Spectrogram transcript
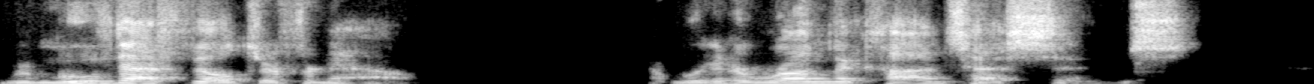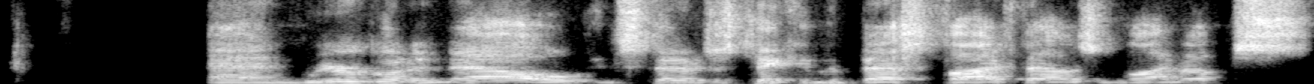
remove that filter for now. And we're going to run the contest sims. And we're going to now, instead of just taking the best 5,000 lineups,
